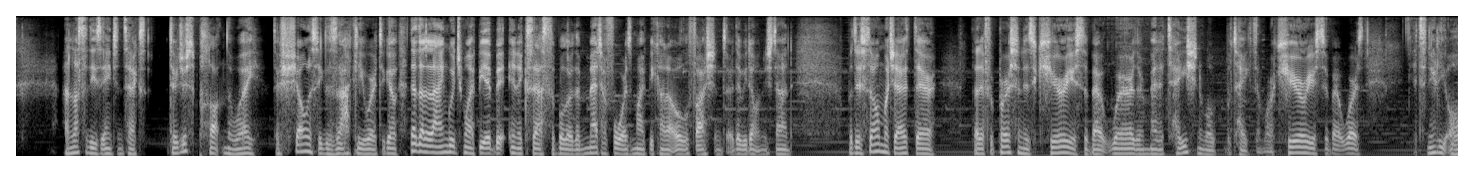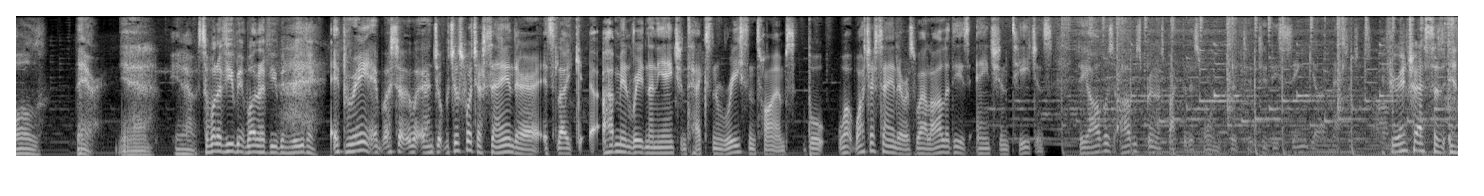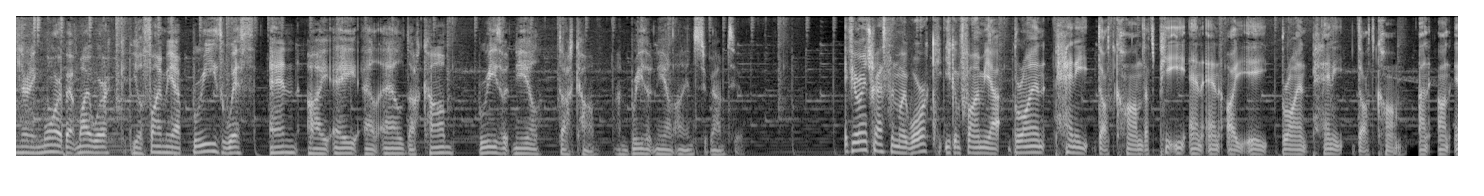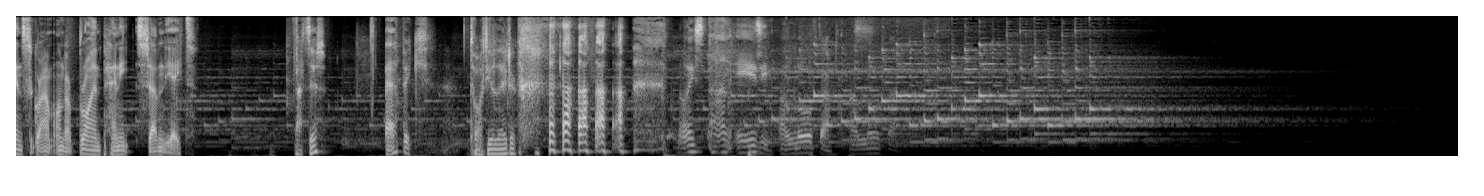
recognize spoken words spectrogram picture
And lots of these ancient texts, they're just plotting the way. They're showing us exactly where to go. Now, the language might be a bit inaccessible, or the metaphors might be kind of old fashioned, or that we don't understand. But there's so much out there that if a person is curious about where their meditation will, will take them, or curious about where it's, it's nearly all there. Yeah. You know. So what have you been? What have you been reading? It bring it, was- so and just what you're saying there. It's like I haven't been reading any ancient texts in recent times, but what what you're saying there as well. All of these ancient teachings, they always always bring us back to this one, to, to, to these singular messages. If you're interested in learning more about my work, you'll find me at breathewith, N-I-A-L-L dot com, breathewithniall.com, and breathe with Níall on Instagram too. If you're interested in my work, you can find me at brianpennie.com. That's P E N N I E, brianpennie.com, and on Instagram under brianpennie78. That's it. Epic. Talk to you later. nice and easy. I love that. I love that.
